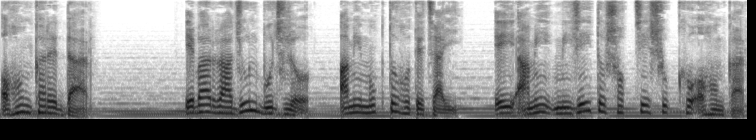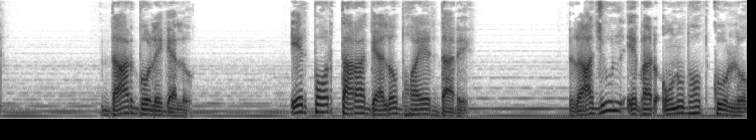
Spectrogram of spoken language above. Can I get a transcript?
অহংকারের দ্বার। এবার রাজুল বুঝল, আমি মুক্ত হতে চাই, এই আমি নিজেই তো সবচেয়ে সূক্ষ্ম অহংকার। দ্বার গলে গেল। এরপর তারা গেল ভয়ের দ্বারে। রাজুল এবার অনুভব করল,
